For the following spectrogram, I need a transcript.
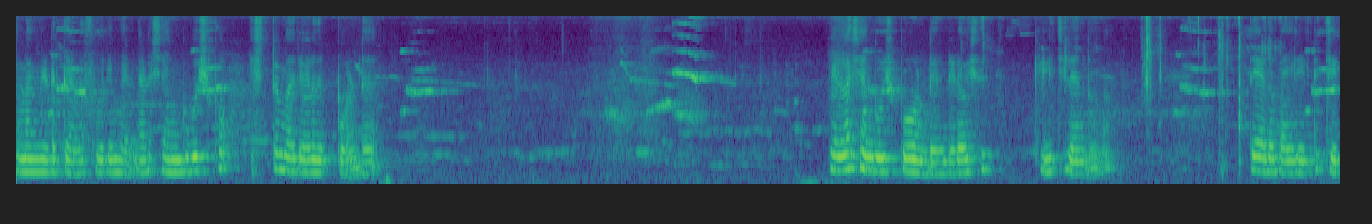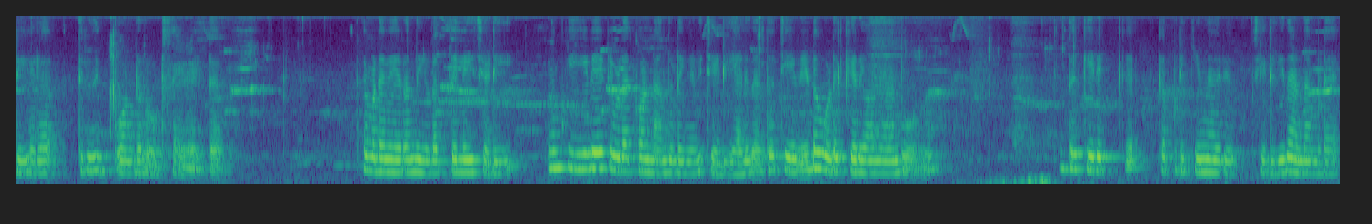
നമ്മളങ്ങനെ ഇടത്തെയാണ് സൂര്യൻ വരുന്നത്. ശംഖുപുഷ്പം ഇഷ്ടംമാതിരി അവിടെ നിൽപ്പുണ്ട്. വെള്ള ശംഖുപുഷ്പവും ഉണ്ട് എന്റെ പക്ഷെ കിളിച്ചില്ലെന്ന് തോന്നുന്നു. ഇവിടെ വയലിട്ട് ചെടികൾ ഒത്തിരി നിൽപ്പുണ്ട് റോഡ് സൈഡായിട്ട്. നമ്മുടെ വേറെ നീളത്തിലെ ചെടി. നമുക്ക് ഈടായിട്ട് ഇവിടെ കൊണ്ടാൻ തുടങ്ങിയ ഒരു ചെടിയാണ്. ഇതെന്തോ ചെടിയുടെ കൂടെ കയറി വന്നതാണെന്ന് തോന്നുന്നു. ഇത് കിഴക്ക് ഒക്കെ പിടിക്കുന്ന ഒരു ചെടി. ഇതാണ് നമ്മുടെ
